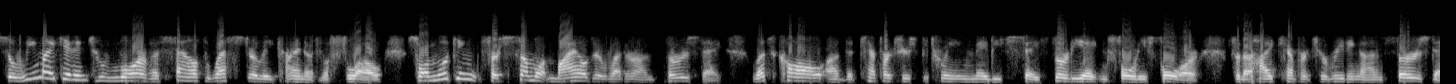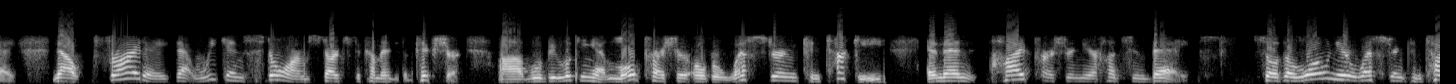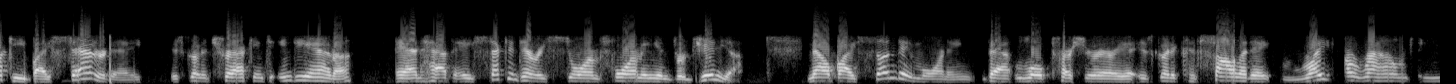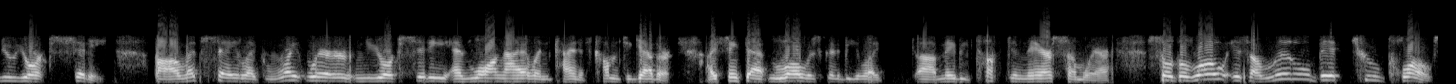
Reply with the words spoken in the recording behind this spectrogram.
So we might get into more of a southwesterly kind of a flow. So I'm looking for somewhat milder weather on Thursday. Let's call uh, the temperatures between maybe, say, 38 and 44 for the high temperature reading on Thursday. Now, Friday, that weekend storm starts to come into the picture. Uh, we'll be looking at low pressure over western Kentucky and then high pressure near Hudson Bay. So the low near western Kentucky by Saturday is going to track into Indiana and have a secondary storm forming in Virginia. Now, by Sunday morning, that low pressure area is going to consolidate right around New York City. Uh, let's say, like right where New York City and Long Island kind of come together. I think that low is going to be like uh, maybe tucked in there somewhere. So the low is a little bit too close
